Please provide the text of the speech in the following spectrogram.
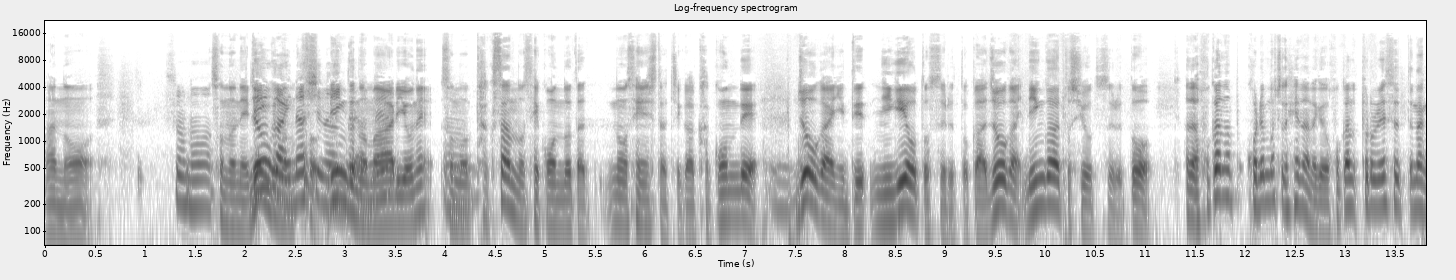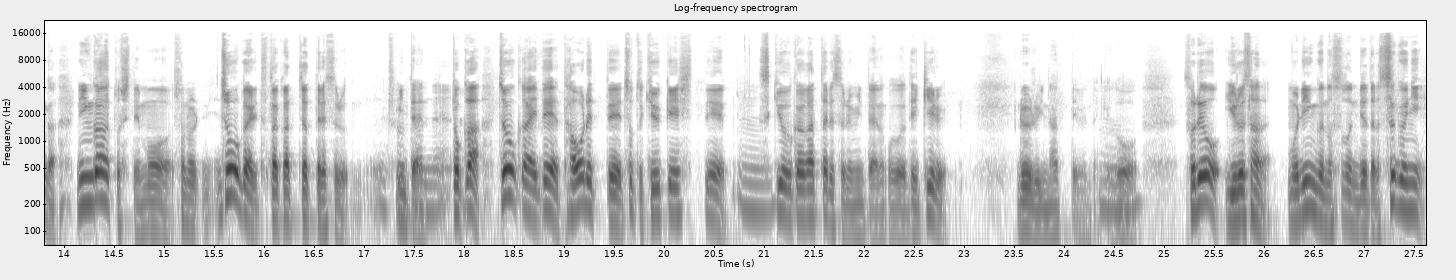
あのそのそのねリン場グのね。リングの周りをねそのうんたくさんのセコンドたの選手たちが囲んでうん。場外にで逃げようとするとか場外リングアウトしようとするとただ他のこれもちょっと変なんだけど他のプロレスってなんかリングアウトしてもその場外で戦っちゃったりするみたいな、ね。とか場外で倒れてちょっと休憩してうん。隙を伺ったりするみたいなことができるルールになってるんだけど、うんそれを許さない。もうリングの外に出たらすぐに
